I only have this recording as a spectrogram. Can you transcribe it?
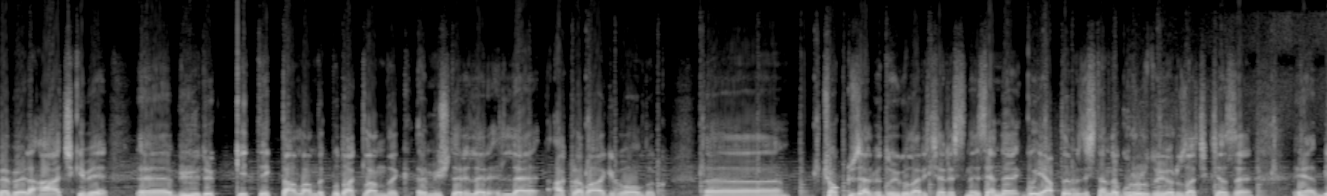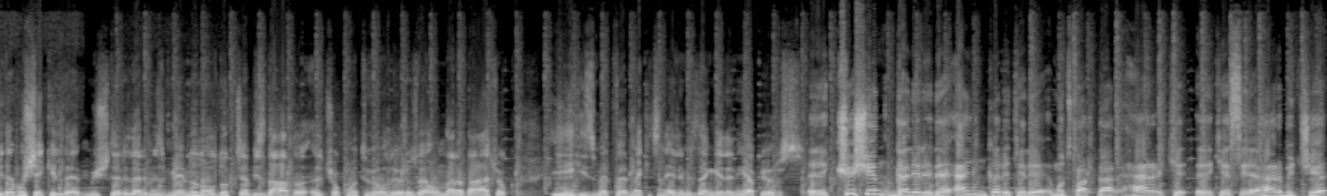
ve böyle ağaç gibi e, büyüdük gittik dallandık budaklandık e, müşterilerle akraba gibi olduk E, çok güzel bir duygular içerisinde. Sen de yaptığımız işten de gurur duyuyoruz açıkçası. Ee, bir de bu şekilde müşterilerimiz memnun oldukça biz daha da e, çok motive oluyoruz ve onlara daha çok iyi hizmet vermek için elimizden geleni yapıyoruz. E, Küşün Galeri'de en kaliteli mutfaklar her e, keseye, her bütçeye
